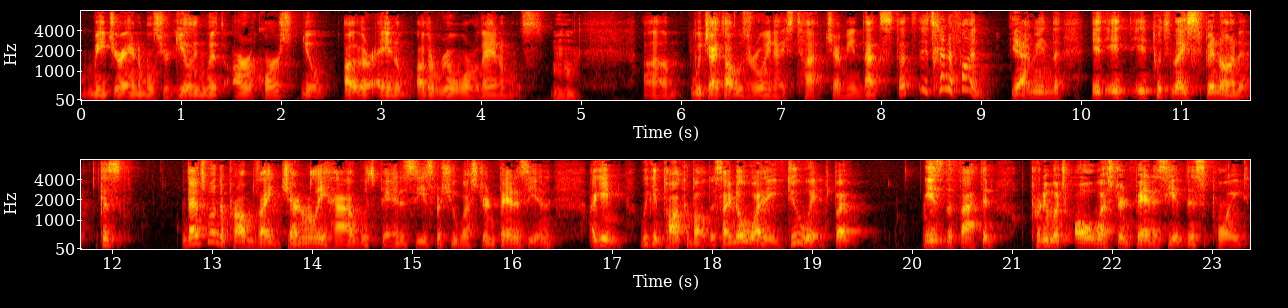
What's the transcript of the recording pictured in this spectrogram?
major animals you're dealing with are of course you know other anim other real world animals. Mhm. Um, which I thought was a really nice touch. I mean, that's that's it's kind of fun. Yeah. I mean, the- it it it puts a nice spin on it because that's one of the problems I generally have with fantasy, especially Western fantasy. And again, we can talk about this. I know why they do it, but is the fact that pretty much all Western fantasy at this point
